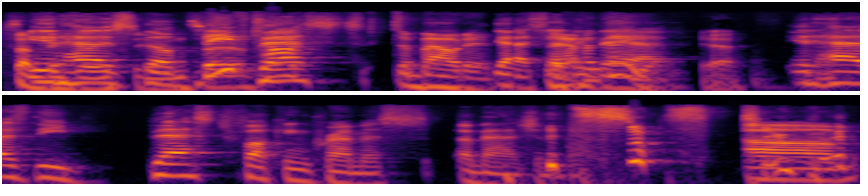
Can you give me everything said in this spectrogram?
Sometime it has soon, the so- They've best. about it. Yes, I think they have. yeah. It has the best fucking premise imaginable. So stupid. um,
